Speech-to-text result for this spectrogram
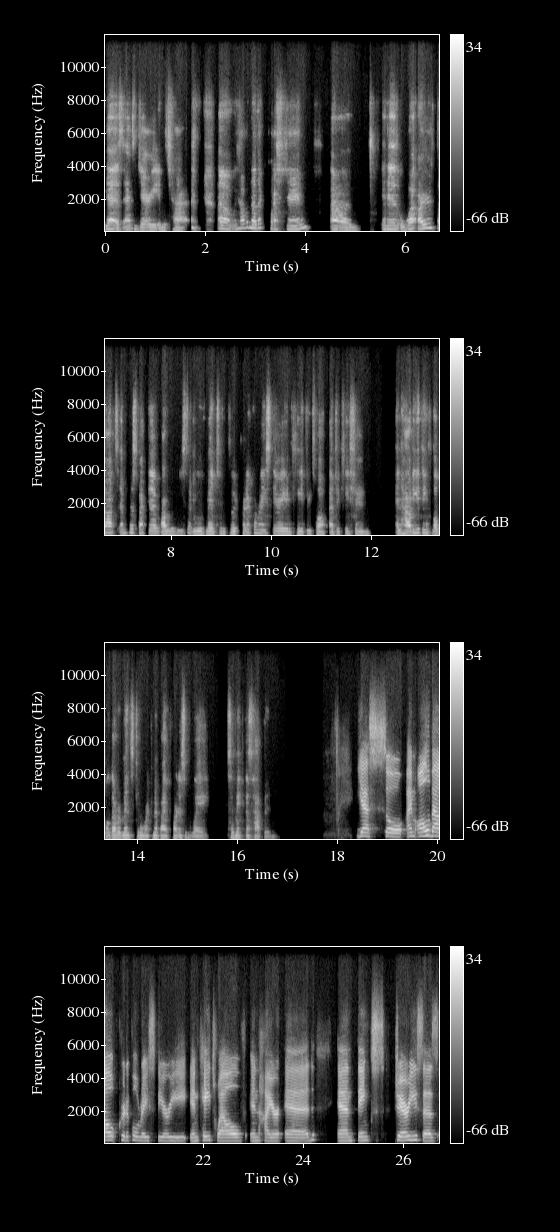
Yes, Auntie Jerry in the chat. Um, we have another question. Um, it is, what are your thoughts and perspective on the recent movement to include critical race theory in K through 12 education? And how do you think local governments can work in a bipartisan way to make this happen? Yes, so I'm all about critical race theory in K-12, in higher ed. And thanks, Jerry says,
